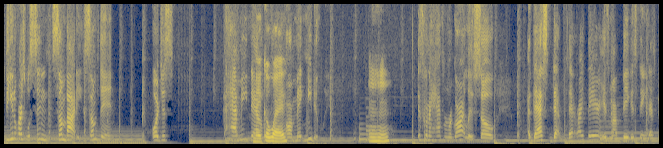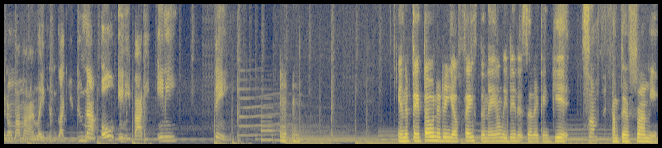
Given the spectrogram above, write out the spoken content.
the universe will send somebody, something, or just have me down, make a way, or make me do it. Mm-hmm it's gonna happen regardless. So that's that that right there is my biggest thing that's been on my mind lately. Like you do not owe anybody anything. Mm-mm. And if they throwing it in your face, then they only did it so they can get something something from you,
